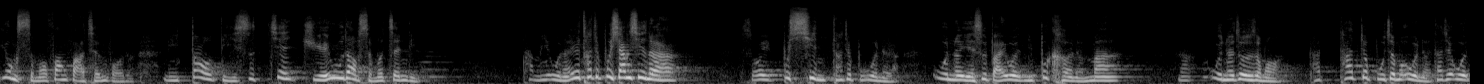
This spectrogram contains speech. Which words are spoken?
用什么方法成佛的？你到底是见觉悟到什么真理？他没有问了，因为他就不相信了啊，所以不信他就不问了。问了也是白问，你不可能吗？那问了就是什么？他他就不这么问了，他就问：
